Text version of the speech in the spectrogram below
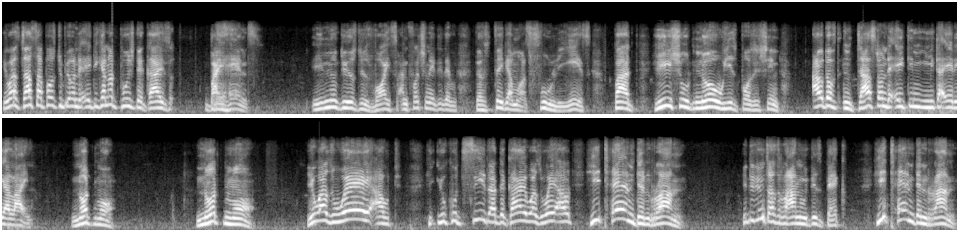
He was just supposed to be on the 8. He cannot push the guys by hands. He not use his voice. Unfortunately, the, the stadium was full, yes. But he should know his position out of just on the 18 meter area line, not more not more. He was way out. You could see that the guy was way out. He turned and ran. He didn't just run with his back. He turned and ran,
